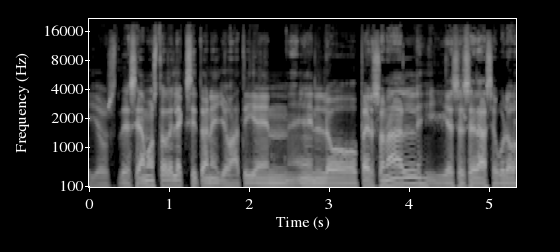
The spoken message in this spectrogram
y os deseamos todo el éxito en ello, a ti en, lo personal y ese será seguro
